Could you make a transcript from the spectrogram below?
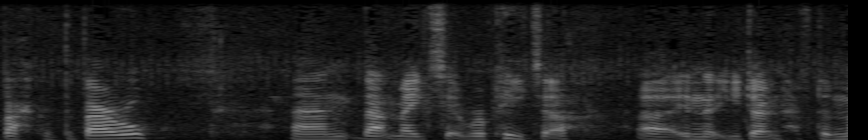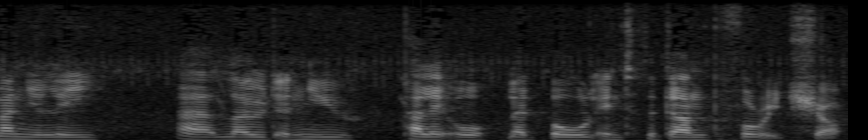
back of the barrel, and that makes it a repeater uh, in that you don't have to manually uh, load a new pellet or lead ball into the gun before each shot.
